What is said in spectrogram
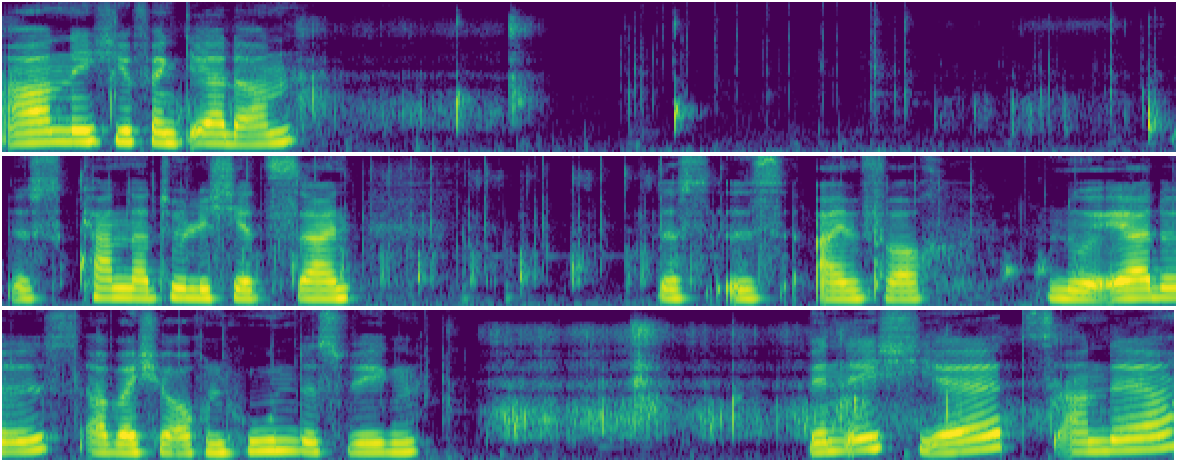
Ah, ne, hier fängt Erde an. Es kann natürlich jetzt sein, dass es einfach nur Erde ist, aber ich höre auch ein Huhn, deswegen bin ich jetzt an der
